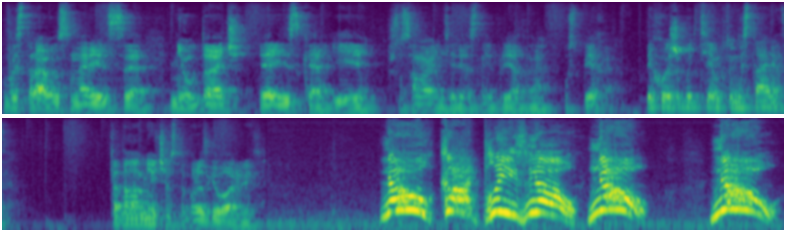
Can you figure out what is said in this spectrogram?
выстраиваются на рельсы неудач, риска и, что самое интересное и приятное, успеха. Ты хочешь быть тем, кто не станет? Тогда нам нечем с тобой разговаривать. No! God, please, no! No! No!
